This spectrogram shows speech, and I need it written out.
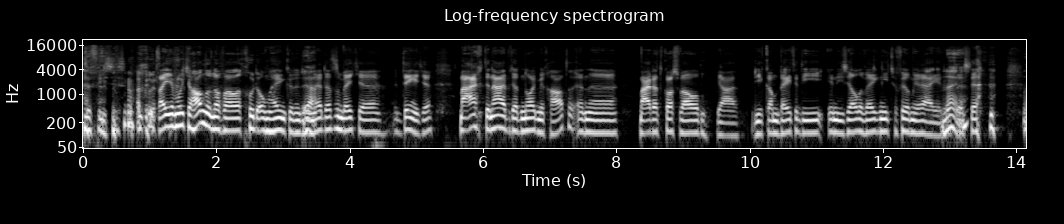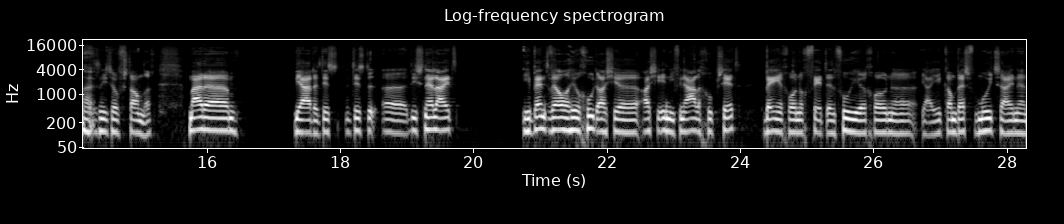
te vies is. Maar goed. Maar je moet je handen nog wel goed omheen kunnen doen. Ja. Hè? Dat is een beetje eh, het dingetje. Maar eigenlijk daarna heb ik dat nooit meer gehad. En, eh, maar dat kost wel... Ja, je kan beter die in diezelfde week niet zoveel meer rijden. Nee, dat, is, eh, Nee. dat is niet zo verstandig. Maar ehm, ja, dat is, het is de, eh, die snelheid... Je bent wel heel goed als je, als je in die finale groep zit. Ben je gewoon nog fit en voel je gewoon... eh, ja, je kan best vermoeid zijn en...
